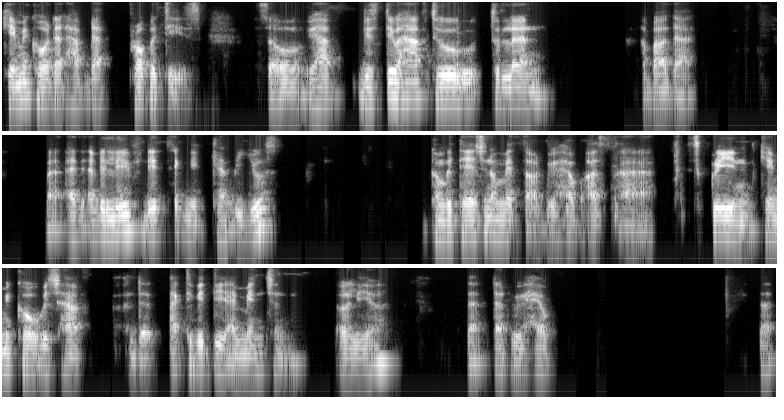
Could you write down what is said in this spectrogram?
chemical that have that properties. So you have we still have to to learn about that. But I, I believe this technique can be used. Computational method will help us uh, screen chemical which have the activity I mentioned earlier. That that will help. That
